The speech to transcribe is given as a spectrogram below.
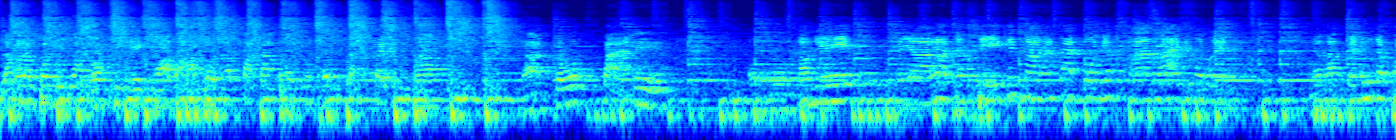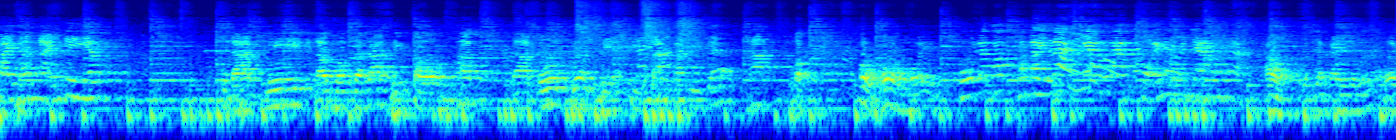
แล้วก็เราชมทีมงานของทีมเด็ก สีโอ้โหตอนนี้พญาราชสีห์ขึ้นมาทางด้านบนครับตาลายไปหมดเลยนะครับไม่รู้จะไปทางไหนดีครับด้านนี้เราชมกันด้านสิงโตครับดานนู้นเครื่องเสียงติดตั้งกันอีกแล้วครับโอ้โหดูแล้วครับทำไมลากยาวลากถอยมันยาวนะเอ้าเป็นยังไงเลยเฮ้ย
